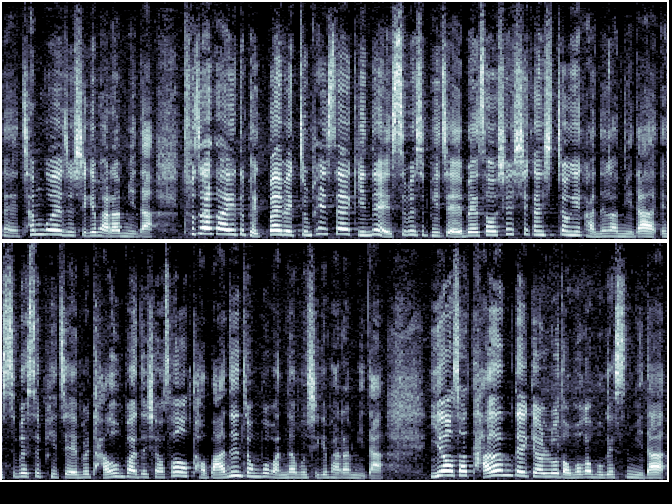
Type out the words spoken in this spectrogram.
네, 참고해 주시기 바랍니다. 투자 가이드 백발백중 필살기는 SBS 비즈 앱에서 실시간 시청이 가능합니다. SBS 비즈 앱을 다운받으셔서 더 많은 정보 만나보시기 바랍니다. 이어서 다음 대결로 넘어가 보겠습니다.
